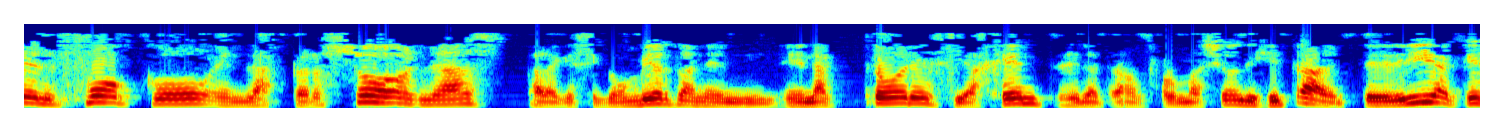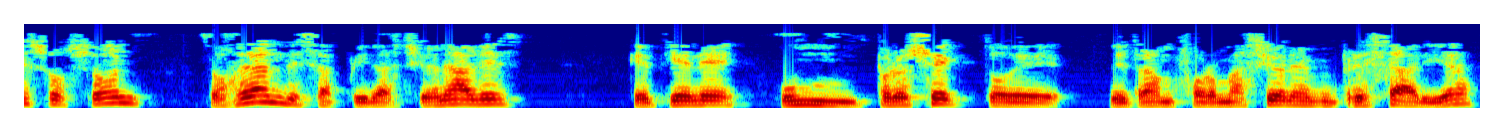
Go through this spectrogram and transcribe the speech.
el foco en las personas para que se conviertan en, actores y agentes de la transformación digital. Te diría que esos son los grandes aspiracionales que tiene un proyecto de transformación empresaria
